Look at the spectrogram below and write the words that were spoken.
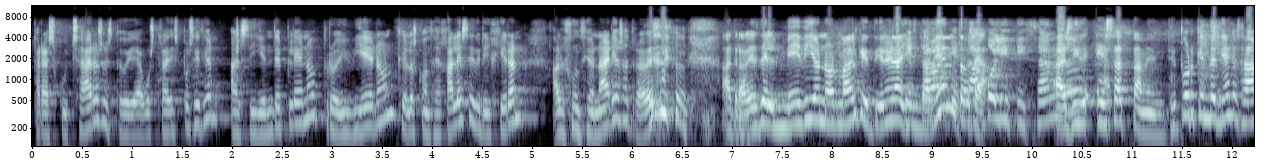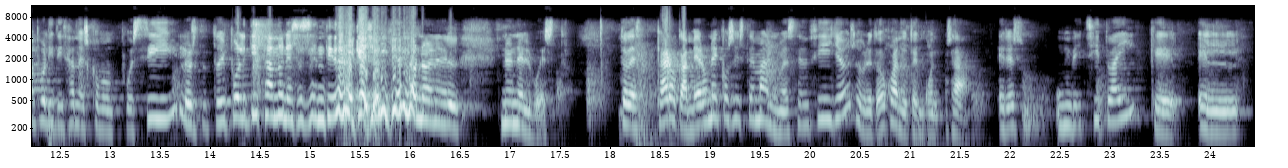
para escucharos, estoy a vuestra disposición. Al siguiente pleno prohibieron que los concejales se dirigieran a los funcionarios a través del, a través del medio normal que tiene el ayuntamiento. Estaba, politizando. exactamente, porque entendían que estaban politizando. Es como, pues sí, lo estoy politizando en ese sentido en el que yo entiendo, no en el, no en el vuestro. Entonces, claro, cambiar un ecosistema no es sencillo, sobre todo cuando te encuentras, o sea, eres un bichito ahí que el,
